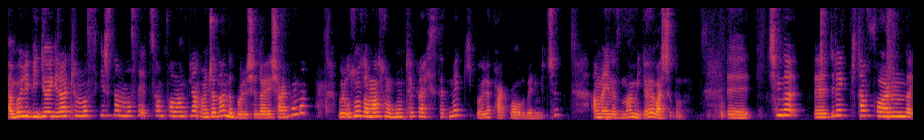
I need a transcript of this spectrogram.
Yani böyle videoya girerken nasıl girsem, nasıl etsem falan filan. Önceden de böyle şeyler yaşardım ama böyle uzun zaman sonra bunu tekrar hissetmek böyle farklı oldu benim için. Ama en azından videoya başladım. Ee, şimdi e, direkt kitap fuarında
